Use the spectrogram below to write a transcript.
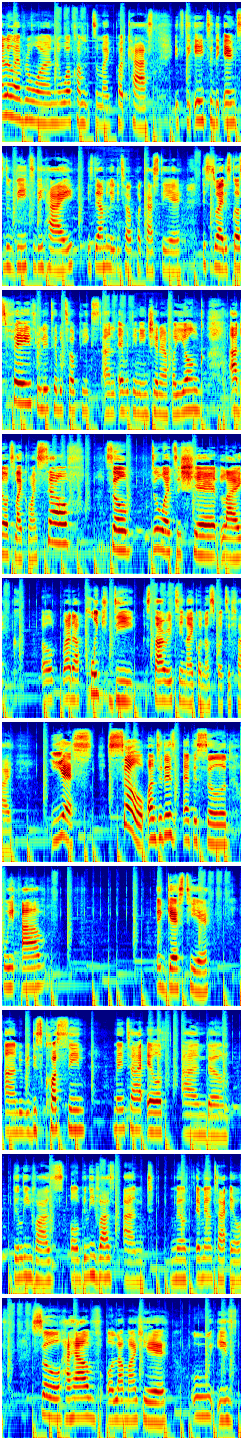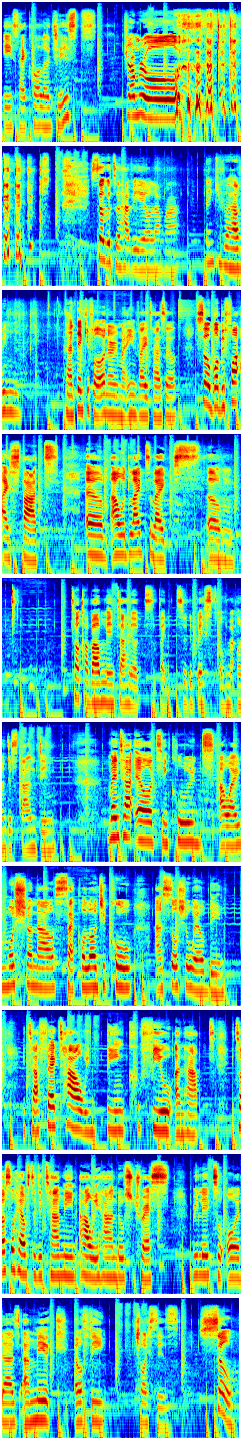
Hello, everyone. Welcome to my podcast. It's the A to the N to the B to the high. It's the Amber Lady Talk podcast here. This is where I discuss faith, relatable topics, and everything in general for young adults like myself. So, do what to share, like, or rather, click the star rating icon on Spotify. Yes. So, on today's episode, we have a guest here and we'll be discussing mental health and um, believers or believers and mental health. So, I have Owlama here who is a psychologist. Drum roll! so good to have you here, Owlama. Thank you for having me. And thank you for honoring my invite as well. So, but before I start, um, I would like to like um talk about mental health, like to the best of my understanding. Mental health includes our emotional, psychological, and social well being. It affects how we think, feel, and act. It also helps to determine how we handle stress, relate to others, and make healthy choices. So,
